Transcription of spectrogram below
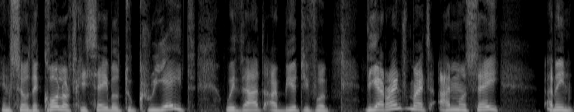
And so the colors he's able to create with that are beautiful. The arrangements i must say I mean,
